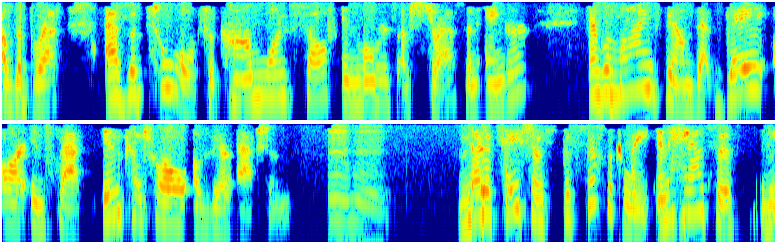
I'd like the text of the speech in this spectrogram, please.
of the breath as a tool to calm oneself in moments of stress and anger and reminds them that they are in fact in control of their actions. Mm-hmm. Meditation specifically enhances the,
